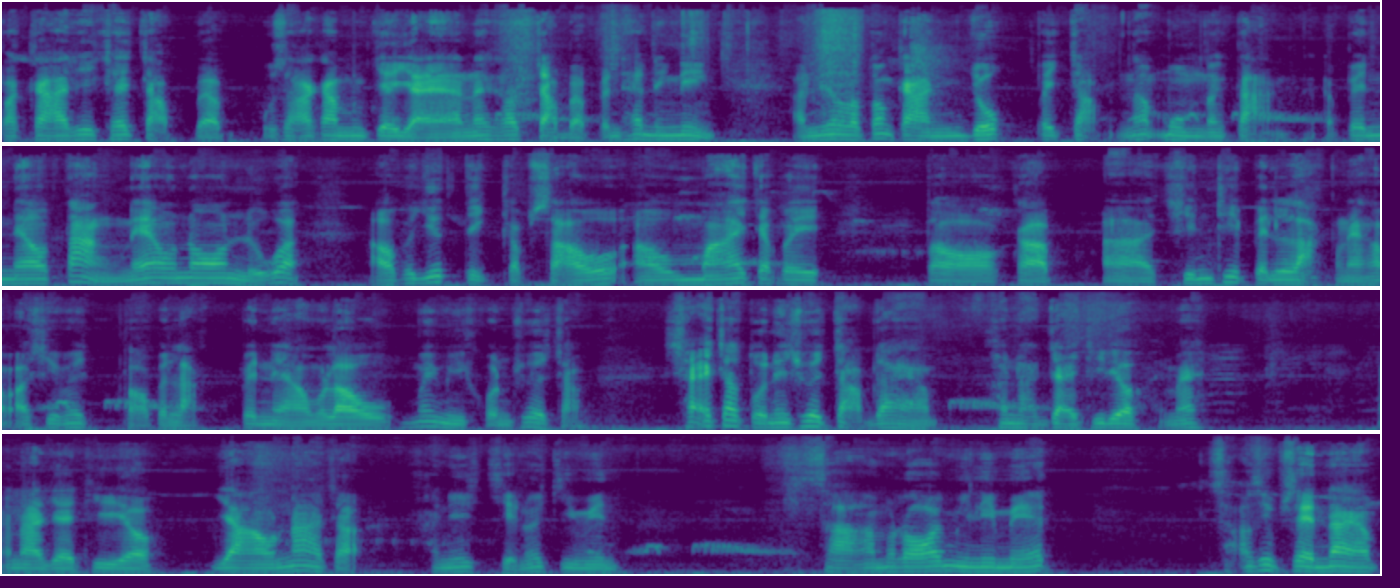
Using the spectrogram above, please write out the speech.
ปากกาที่ใช้จับแบบอุตสาหกรรมใหญ่ๆนะเขาจับแบบเป็นแท่นนิ่งๆ อันนี้เราต้องการยกไปจับนะมุมต่างๆ เป็นแนวตั้งแนวนอนหรือว่าเอาไปยึดติดกับเสา เอาไม้จะไปต่อกับชิ้นที่เป็นหลักนะครับ เอาชิ้นไม่ต่อเป็นหลักเป็นแนวเราไม่มีคนช่วยจับ ใช้เจ้าตัวนี้ช่วยจับได้ครับ ขนาดใหญ่ทีเดียวเห็นไหมขนาดใหญ่ทีเดียว ยาวน่าจะคันนี้เขียนไว้กี่มิล300มิลลิเมตร30เซนได้ครับ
